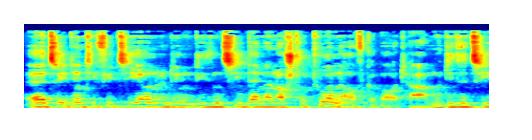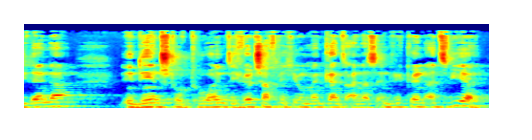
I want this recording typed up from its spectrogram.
äh, zu identifizieren und in diesen Zielländern auch Strukturen aufgebaut haben. Und diese Zielländer in deren Strukturen sich wirtschaftlich im Moment ganz anders entwickeln als wir hm.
